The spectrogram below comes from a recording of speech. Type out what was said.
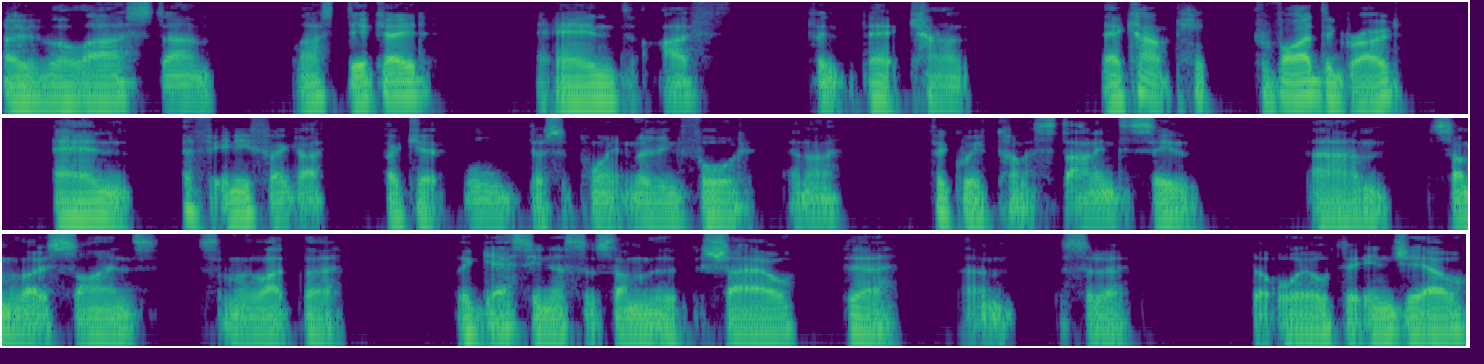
over the last um, last decade. And I think that can't that can't provide the growth. And if anything, I think it will disappoint moving forward. And I think we're kind of starting to see um, some of those signs, some of like the the gassiness of some of the shale, the um, sort of the oil to NGL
